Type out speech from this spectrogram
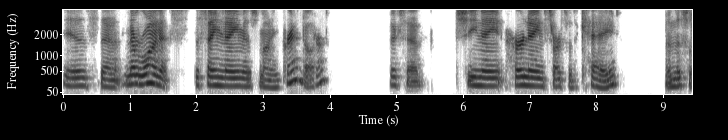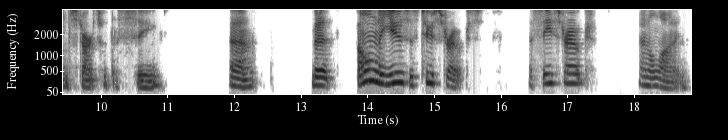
is that number one, it's the same name as my granddaughter, except she name her name starts with a K, and this one starts with a C. Uh, but it only uses two strokes, a C stroke and a line.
